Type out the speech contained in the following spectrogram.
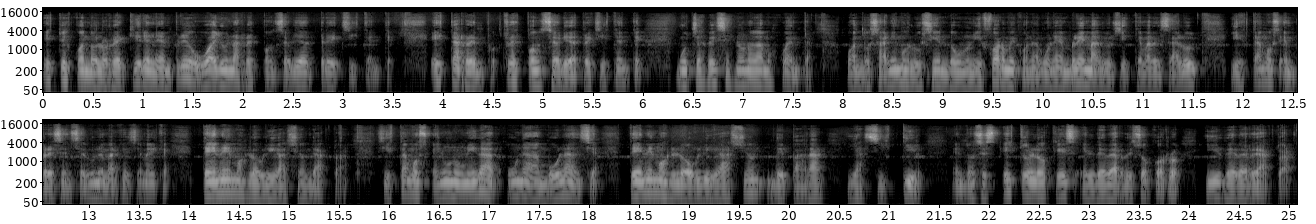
Esto es cuando lo requiere el empleo o hay una responsabilidad preexistente. Esta responsabilidad preexistente muchas veces no nos damos cuenta. Cuando salimos luciendo un uniforme con algún emblema de un sistema de salud y estamos en presencia de una emergencia médica, tenemos la obligación de actuar. Si estamos en una unidad, una ambulancia, tenemos la obligación de parar y asistir. Entonces, esto es lo que es el deber de socorro y deber de actuar.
